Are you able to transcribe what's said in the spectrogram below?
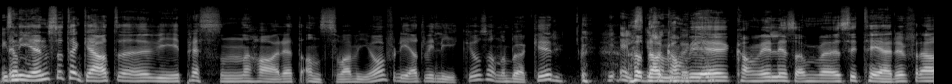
Men igjen så tenker jeg at uh, vi i pressen har et ansvar, vi òg. fordi at vi liker jo sånne bøker. Vi elsker og da sånne kan bøker. Vi, kan vi liksom uh, sitere fra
